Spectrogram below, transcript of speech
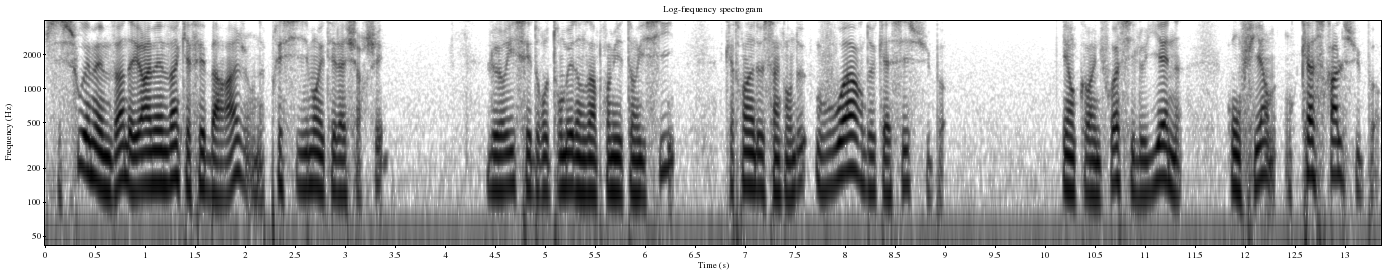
c'est sous MM20. D'ailleurs, MM20 qui a fait barrage, on a précisément été la chercher. Le risque est de retomber dans un premier temps ici, 82,52, voire de casser ce support. Et encore une fois, si le yen confirme, on cassera le support.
